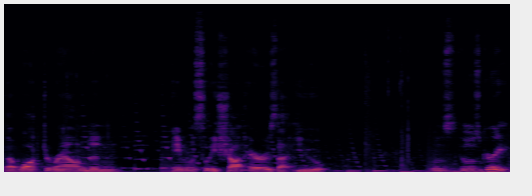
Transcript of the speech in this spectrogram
that walked around and aimlessly shot arrows at you. It was, it was great.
